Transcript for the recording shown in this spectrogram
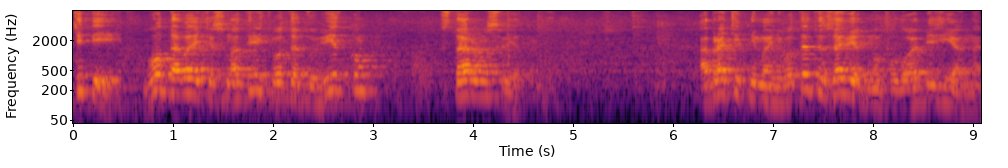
Теперь, вот давайте смотреть вот эту ветку Старого Света. Обратите внимание, вот это заведомо полуобезьяна,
